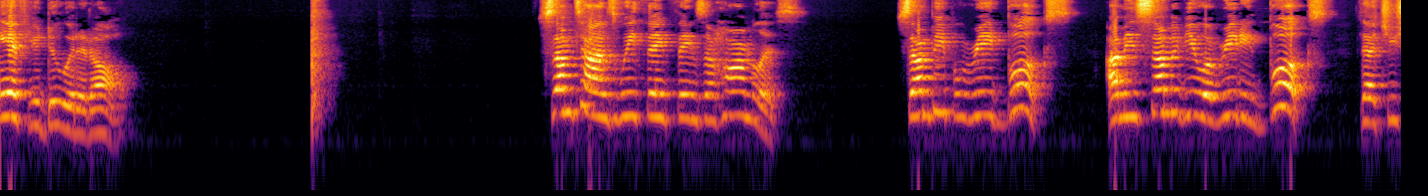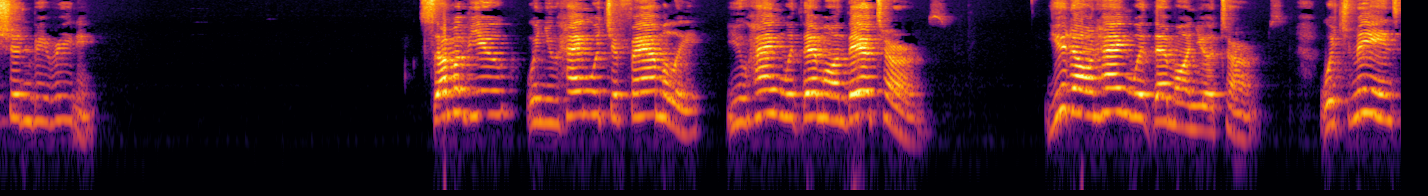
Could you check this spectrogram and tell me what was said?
if you do it at all. Sometimes we think things are harmless. Some people read books. I mean, some of you are reading books that you shouldn't be reading. Some of you, when you hang with your family, you hang with them on their terms. You don't hang with them on your terms, which means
